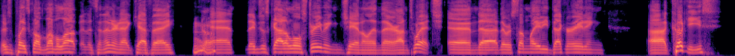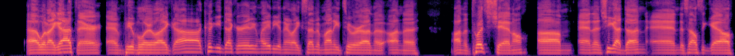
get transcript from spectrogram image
there's a place called Level Up, and it's an internet cafe, Okay. and they've just got a little streaming channel in there on Twitch, and uh, there was some lady decorating uh, cookies. Uh, when I got there, and people are like, "Ah, cookie decorating lady," and they're like sending money to her on the on the on the Twitch channel. Um, and then she got done, and this Elsie gal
